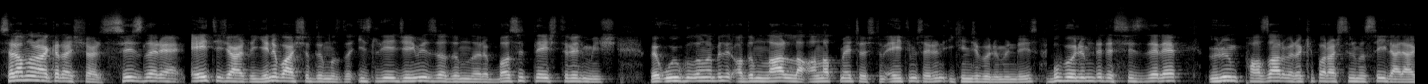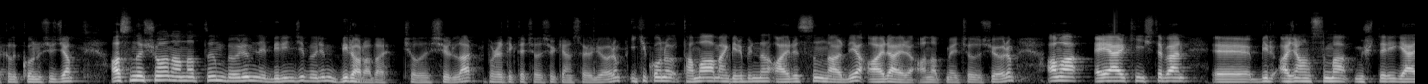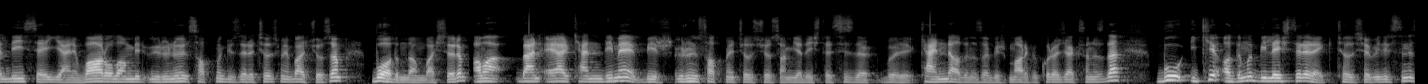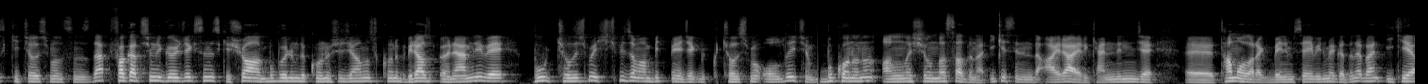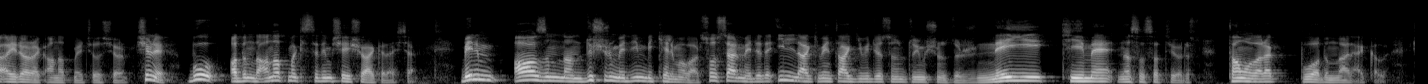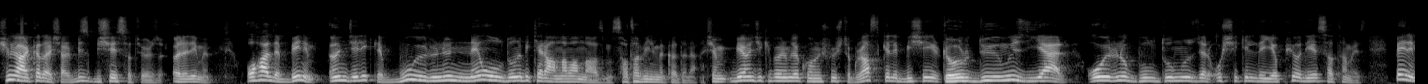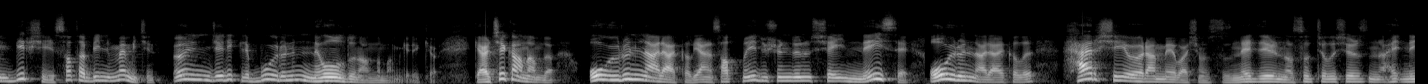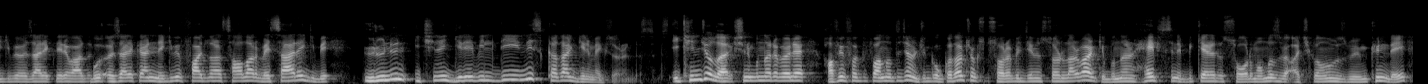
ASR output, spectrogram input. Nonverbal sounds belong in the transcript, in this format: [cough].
Selamlar arkadaşlar. Sizlere e-ticarete yeni başladığımızda izleyeceğimiz adımları basitleştirilmiş ve uygulanabilir adımlarla anlatmaya çalıştığım eğitim serinin ikinci bölümündeyiz. Bu bölümde de sizlere ürün, pazar ve rakip araştırması ile alakalı konuşacağım. Aslında şu an anlattığım bölümle birinci bölüm bir arada çalışırlar. Pratikte çalışırken söylüyorum. İki konu tamamen birbirinden ayrılsınlar diye ayrı ayrı anlatmaya çalışıyorum. Ama eğer ki işte ben e, bir ajansıma müşteri geldiyse yani var olan bir ürünü satmak üzere çalışmaya başlıyorsam bu adımdan başlarım. Ama ben eğer kendime bir ürün satmaya çalışıyorsam ya da işte siz de böyle kendi adınıza bir marka kuracaksanız da bu iki adımı birleştirerek çalışabilirsiniz ki çalışmalısınız da. Fakat şimdi göreceksiniz ki şu an bu bölümde konuşacağımız konu biraz önemli ve bu çalışma hiçbir zaman bitmeyecek bir çalışma olduğu için bu konunun anlaşılması adına ikisinin de ayrı ayrı kendince e, tam olarak benimseyebilmek adına ben ikiye ayırarak anlatmaya çalışıyorum. Şimdi bu adımda anlatmak istediğim şey şu arkadaşlar. Benim ağzımdan düşürmediğim bir kelime var. Sosyal medyada illaki beni takip ediyorsanız duymuşsunuzdur. Neyi, kime, nasıl satıyoruz? Tam olarak bu adımla alakalı. Şimdi arkadaşlar biz bir şey satıyoruz öyle değil mi? O halde benim öncelikle bu ürünün ne olduğunu bir kere anlamam lazım satabilmek adına. Şimdi bir önceki bölümde konuşmuştuk. Rastgele bir şeyi gördüğümüz yer, o ürünü bulduğumuz yer o şekilde yapıyor diye satamayız. Benim bir şeyi satabilmem için öncelikle bu ürünün ne olduğunu anlamam gerekiyor. Gerçek anlamda o ürünle alakalı yani satmayı düşündüğünüz şey neyse o ürünle alakalı her şeyi öğrenmeye başlamalısınız. Nedir, nasıl çalışır, ne, gibi özellikleri vardır, bu özellikler ne gibi faydalar sağlar vesaire gibi ürünün içine girebildiğiniz kadar girmek zorundasınız. İkinci olarak şimdi bunları böyle hafif hafif anlatacağım çünkü o kadar çok sorabileceğimiz sorular var ki bunların hepsini bir kere de sormamız ve açıklamamız mümkün değil.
